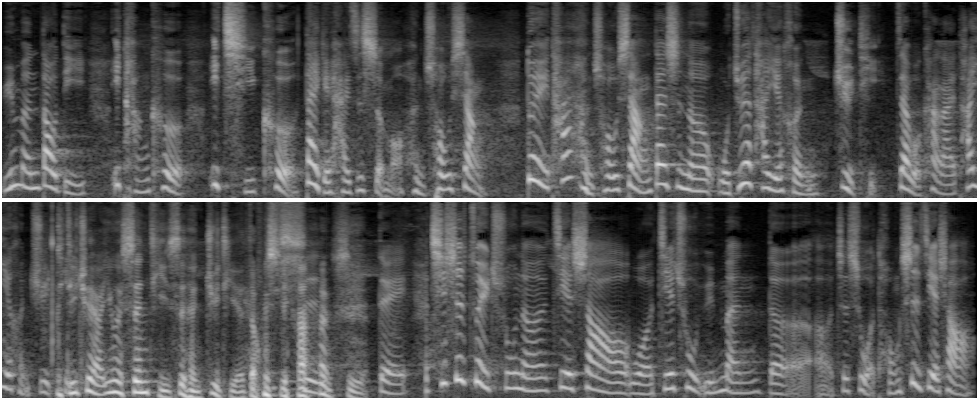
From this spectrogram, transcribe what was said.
云门到底一堂课、一期课带给孩子什么？很抽象。对，它很抽象，但是呢，我觉得它也很具体。在我看来，它也很具体。的确啊，因为身体是很具体的东西啊。是 是。对，其实最初呢，介绍我接触云门的，呃，这是我同事介绍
